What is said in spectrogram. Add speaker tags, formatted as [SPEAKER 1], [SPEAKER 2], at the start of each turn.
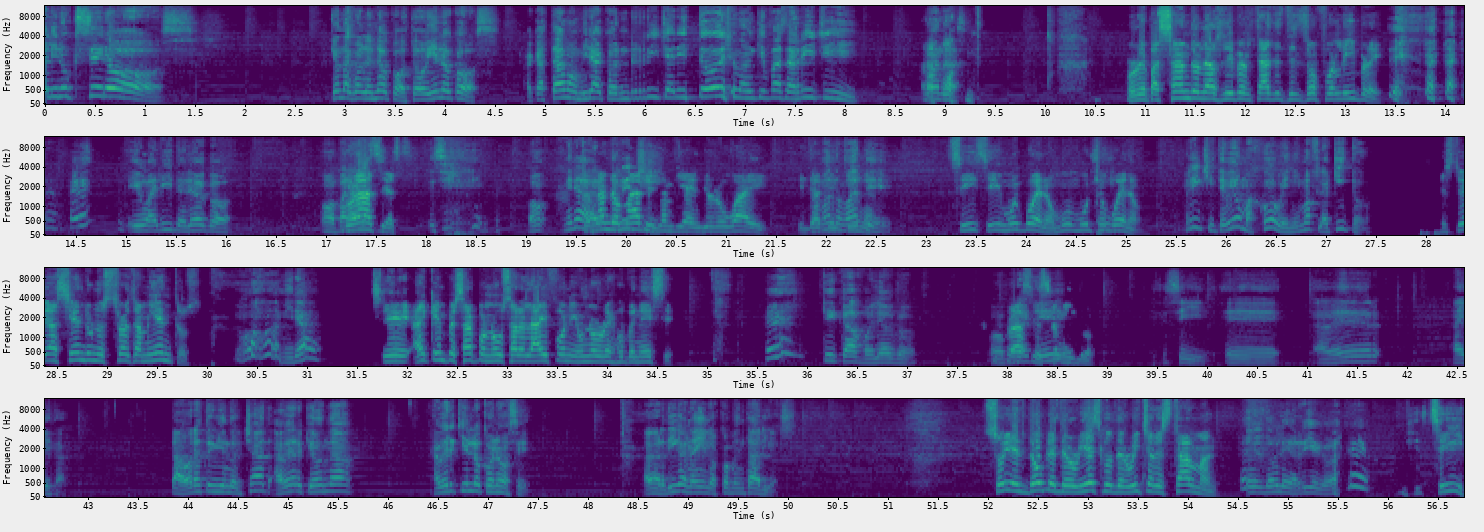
[SPEAKER 1] ¿Qué onda Linuxeros? ¿Qué onda con los locos? ¿Todo bien locos? Acá estamos, mirá, con Richard Stallman. ¿Qué pasa, Richie? ¿Cómo andas?
[SPEAKER 2] Repasando las libertades del software libre.
[SPEAKER 1] Igualito, loco.
[SPEAKER 2] Para... Gracias.
[SPEAKER 1] Sí. Oh, mirá,
[SPEAKER 2] Tomando mate también, de Uruguay y de
[SPEAKER 1] Tomando
[SPEAKER 2] Argentina.
[SPEAKER 1] mate.
[SPEAKER 2] Sí, sí, muy bueno, muy, mucho
[SPEAKER 1] Sí.
[SPEAKER 2] bueno.
[SPEAKER 1] Richie, te veo más joven y más flaquito.
[SPEAKER 2] Estoy haciendo unos tratamientos.
[SPEAKER 1] Oh, mirá.
[SPEAKER 2] Sí, hay que empezar por no usar el iPhone y uno rejuvenece.
[SPEAKER 1] Qué capo, loco. Para
[SPEAKER 2] Gracias,
[SPEAKER 1] que-
[SPEAKER 2] amigo.
[SPEAKER 1] Sí, eh, a ver. Ahí está. Está, ahora estoy viendo el chat. A ver qué onda. A ver quién lo conoce. A ver, digan ahí en los comentarios.
[SPEAKER 2] Soy el doble de riesgo de Richard Stallman.
[SPEAKER 1] El doble de riego.
[SPEAKER 2] Sí,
